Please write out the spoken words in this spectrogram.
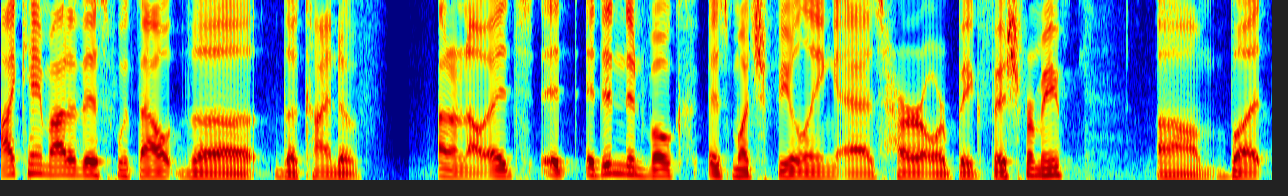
I came out of this without the the kind of I don't know. It's it it didn't invoke as much feeling as her or Big Fish for me, um, but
